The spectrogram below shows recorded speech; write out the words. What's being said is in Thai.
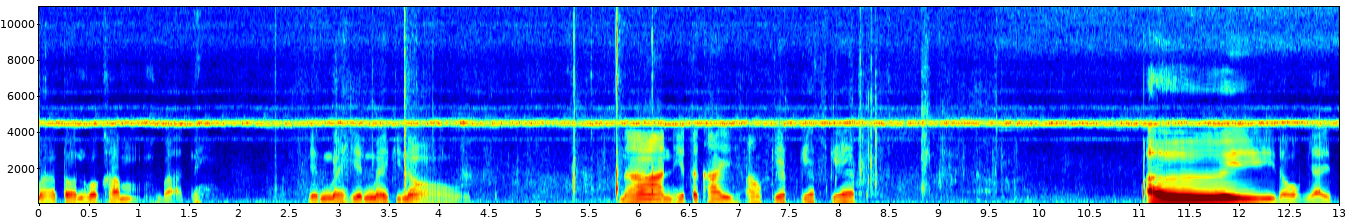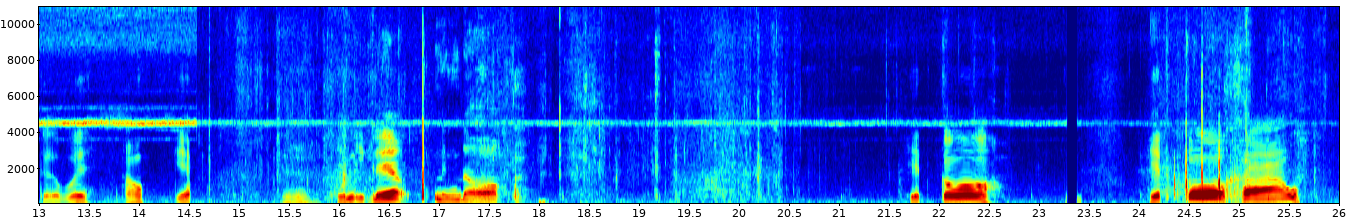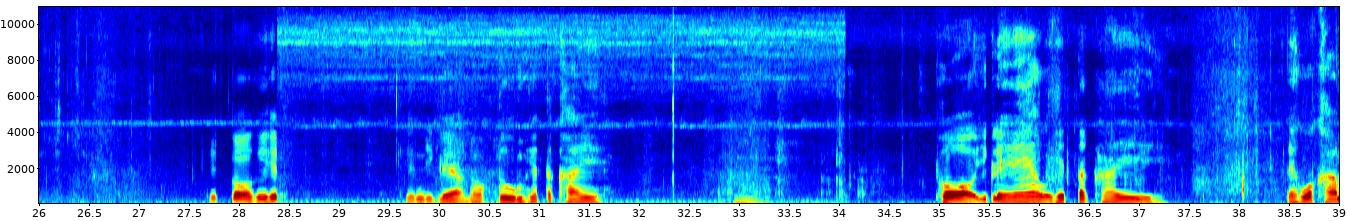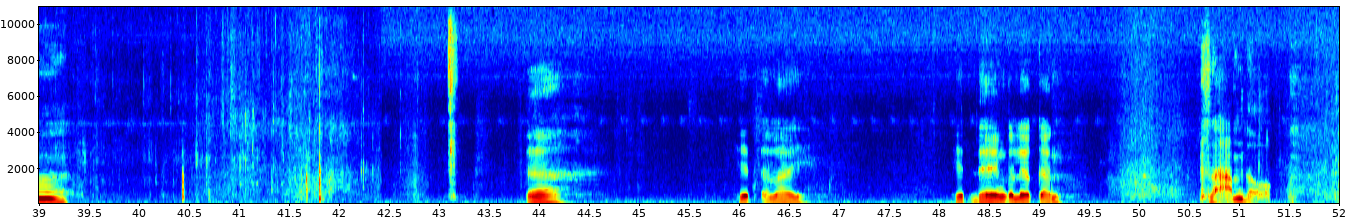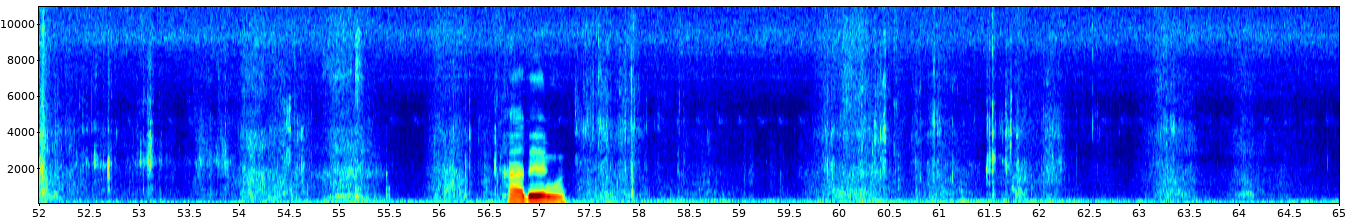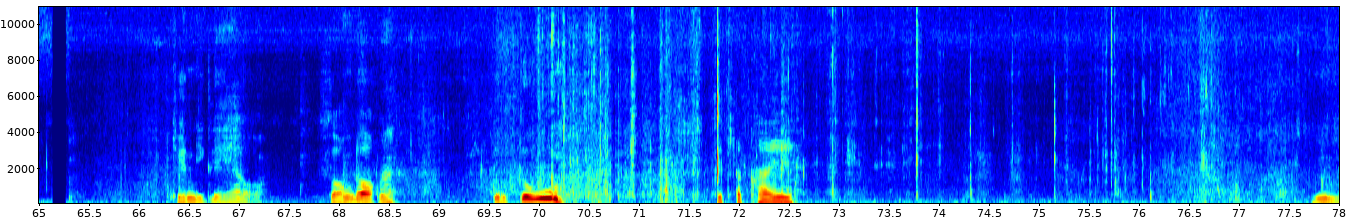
มาตอนหัวค่ำบาทนี่เห็นไหมเห็นไหมพี่น้องนานเห็ดตะไคร้เอาเก็บเก็บเก็บเอ้ยดอกใหญ่เติบเว้ยเอาเก็บเห็นอีกแล้วหนึ่งดอกเห็ดกอเห็ดกอขาว เห็ดกอคือเห็ด เห็นอีกแล้ว ดอกตูมเห็ดตะไคร้พ่ออีกแล้วเห็ดตะไคร้แต่หัวคำเออเห็ดอะไร เห็ดแดงก็แล้วกันสามดอกขาแดงมั้ง เห็นอีกแล้ว สองดอกนะตุมตูมเห็ดตะไคร้อืม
